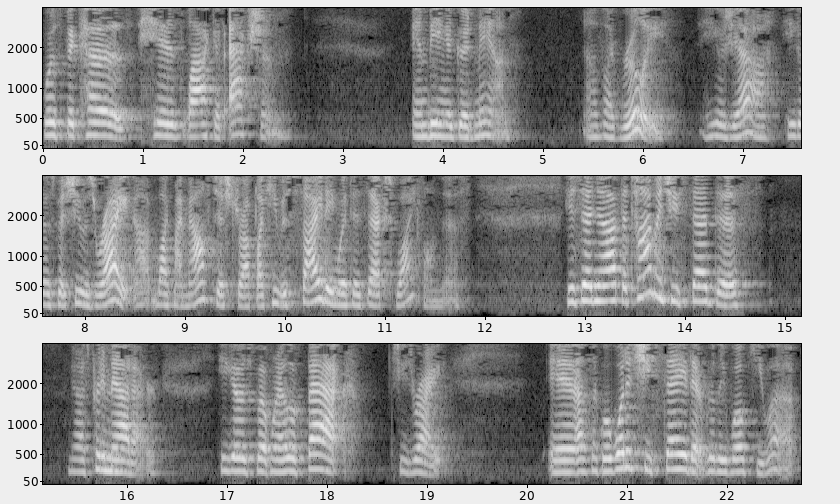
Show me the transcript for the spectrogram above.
was because his lack of action and being a good man. I was like, really? He goes, yeah. He goes, but she was right. I, like my mouth just dropped. Like he was siding with his ex-wife on this. He said, now at the time when she said this, you know, I was pretty mad at her. He goes, but when I look back, she's right. And I was like, well, what did she say that really woke you up?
